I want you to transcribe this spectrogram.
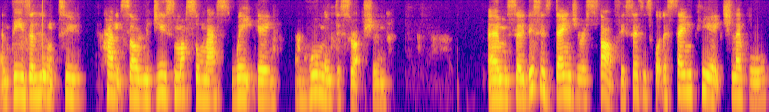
and these are linked to cancer, reduced muscle mass, weight gain, and hormone disruption. Um, so this is dangerous stuff. It says it's got the same pH level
